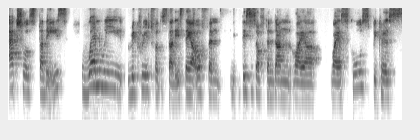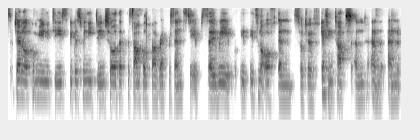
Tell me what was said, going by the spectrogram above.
actual studies, when we recruit for the studies, they are often this is often done via via schools because general communities because we need to ensure that the samples are representative so we it, it's not often sort of get in touch and and and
